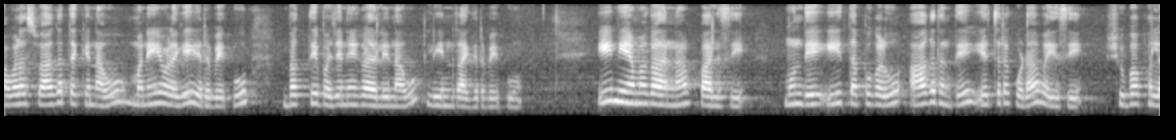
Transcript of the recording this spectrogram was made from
ಅವಳ ಸ್ವಾಗತಕ್ಕೆ ನಾವು ಮನೆಯೊಳಗೆ ಇರಬೇಕು. ಭಕ್ತಿ ಭಜನೆಗಳಲ್ಲಿ ನಾವು ಲೀನರಾಗಿರಬೇಕು. ಈ ನಿಯಮಗಳನ್ನು ಪಾಲಿಸಿ. ಮುಂದೆ ಈ ತಪ್ಪುಗಳು ಆಗದಂತೆ ಎಚ್ಚರ ಕೂಡ ವಹಿಸಿ. ಶುಭ ಫಲ,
